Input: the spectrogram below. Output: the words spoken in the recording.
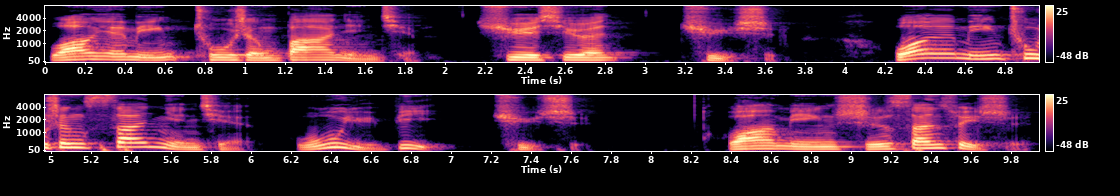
王阳明出生八年前，薛轩去世；王阳明出生三年前，吴与弼去世；王阳明十三岁时，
